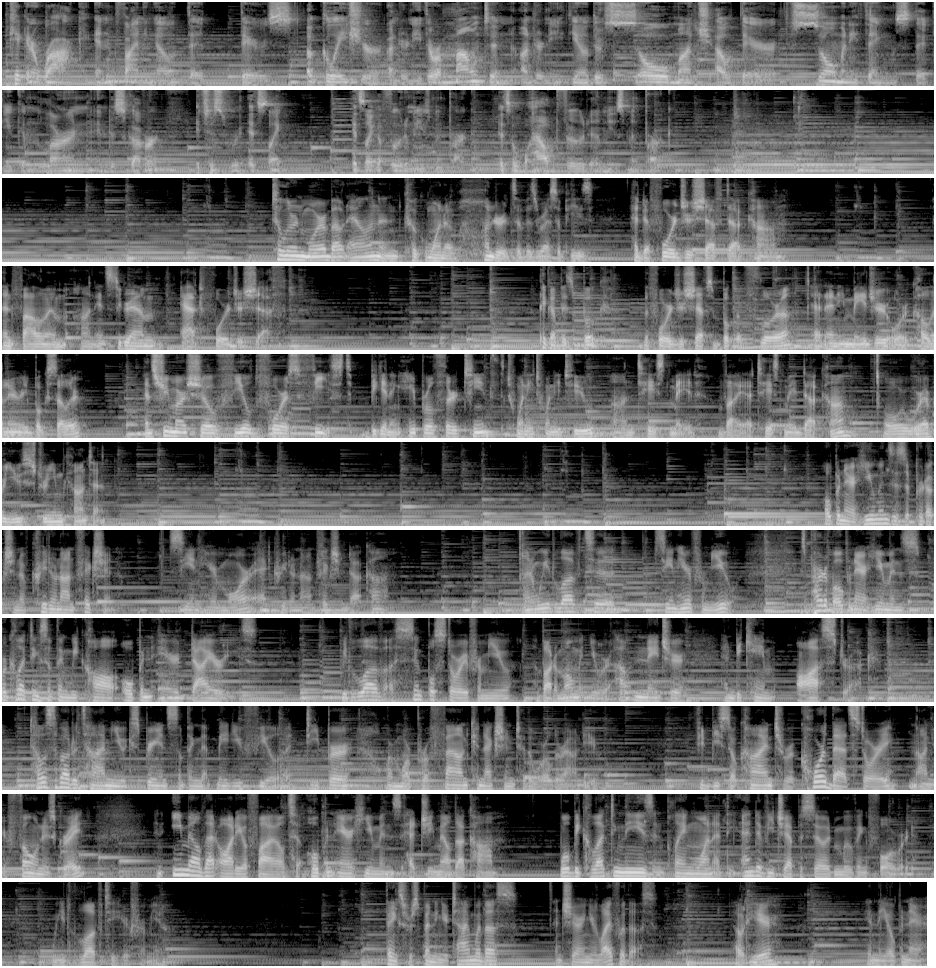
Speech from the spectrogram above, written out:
kicking a rock and finding out that there's a glacier underneath or a mountain underneath. You know, there's so much out there. There's so many things that you can learn and discover. It's just, it's like, it's like a food amusement park. It's a wild food amusement park. To learn more about Alan and cook one of hundreds of his recipes, head to foragerchef.com and follow him on Instagram at foragerchef. Pick up his book, The Forager Chef's Book of Flora, at any major or culinary bookseller. And stream our show Field Forest Feast beginning April 13th, 2022 on Tastemade via tastemade.com or wherever you stream content. Open Air Humans is a production of Credo Nonfiction. See and hear more at credononfiction.com. And we'd love to see and hear from you. As part of Open Air Humans, we're collecting something we call Open Air Diaries. We'd love a simple story from you about a moment you were out in nature and became awestruck. Tell us about a time you experienced something that made you feel a deeper or more profound connection to the world around you. If you'd be so kind to record that story, on your phone is great, and email that audio file to openairhumans at gmail.com. We'll be collecting these and playing one at the end of each episode moving forward. We'd love to hear from you. Thanks for spending your time with us and sharing your life with us. out here in the open air.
